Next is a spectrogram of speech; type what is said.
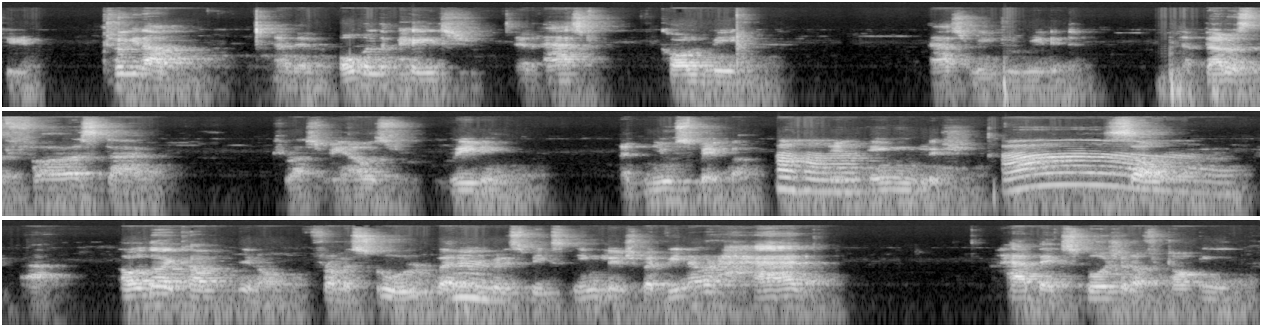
He took it up and then opened the page and asked, called me, asked me to read it. And that was the first time, trust me, I was reading a newspaper Uh-huh. in English. Ah. So- although I come, you know, from a school where Mm. everybody speaks English, but we never had had the exposure of talking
